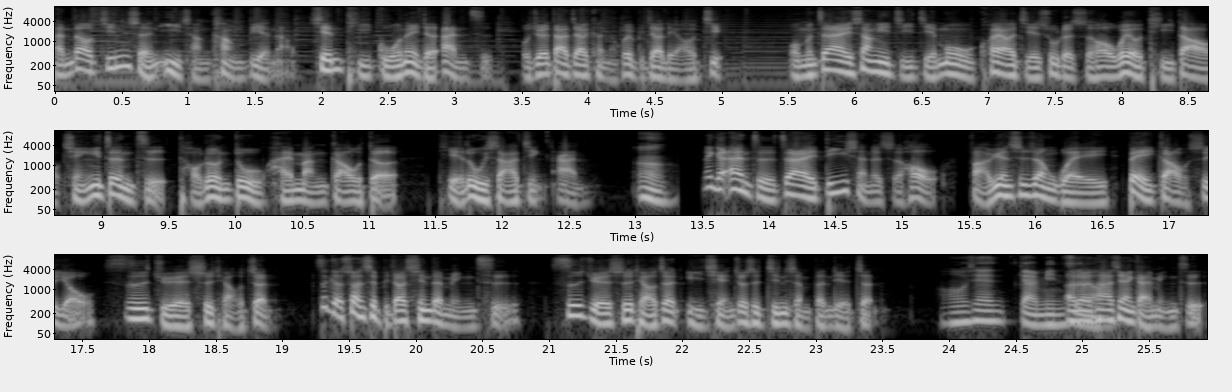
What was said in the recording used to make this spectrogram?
谈到精神异常抗辩啊，先提国内的案子，我觉得大家可能会比较了解。我们在上一集节目快要结束的时候，我有提到前一阵子讨论度还蛮高的铁路杀警案。嗯，那个案子在第一审的时候，法院是认为被告是有思觉失调症，这个算是比较新的名词。思觉失调症以前就是精神分裂症，哦，现在改名字，啊，对，他现在改名字。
